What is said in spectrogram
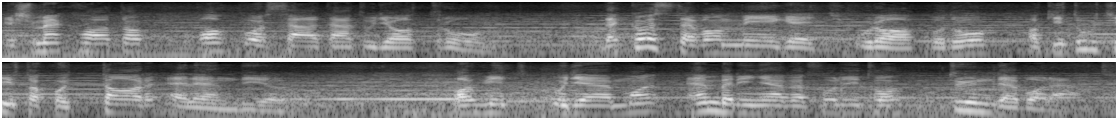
és meghaltak, akkor szállt át ugye a trón. De közte van még egy uralkodó, akit úgy hívtak, hogy Tar Elendil, amit ugye ma, emberi nyelve fordítva tünde barát.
